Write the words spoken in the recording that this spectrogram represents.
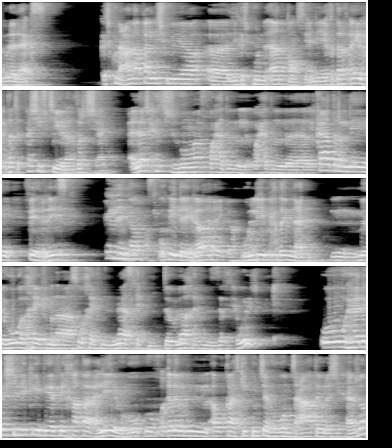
ولا العكس؟ كتكون علاقه اللي شوية آه، اللي كتكون intense يعني يقدر في أي لحظة فاش يفتير يقدر تشعل. علاش؟ حيت هما في واحد ال- واحد ال- الكادر اللي فيه ال risque أصلا. و illégal واللي محضين من عند هو خايف من راسو خايف من الناس خايف من الدولة خايف من بزاف د الحوايج. وهذاك الشيء اللي كيدير فيه خطر عليه وفي اغلب الأوقات كيكون حتى هو متعاطي ولا شي حاجة.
